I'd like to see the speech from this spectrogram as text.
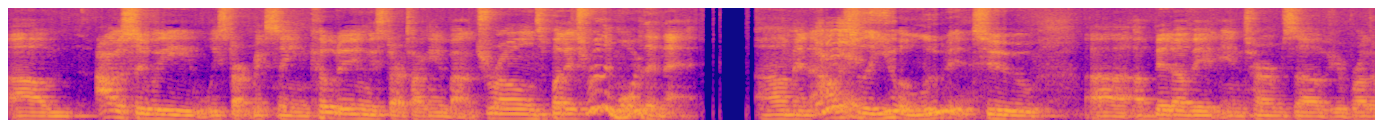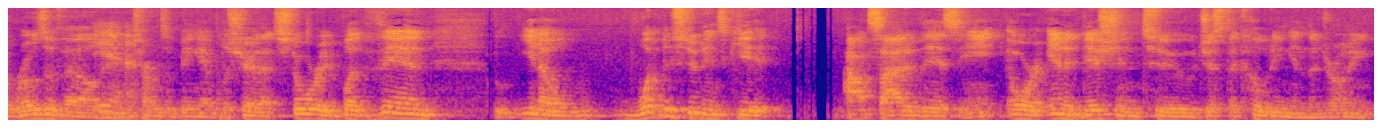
um, obviously we we start mixing coding, we start talking about drones, but it's really more than that. Um, and It obviously is. you alluded to uh, a bit of it in terms of your brother Roosevelt, Yeah. in terms of being able to share that story. But then, you know, what do students get outside of this, in, or in addition to just the coding and the drone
